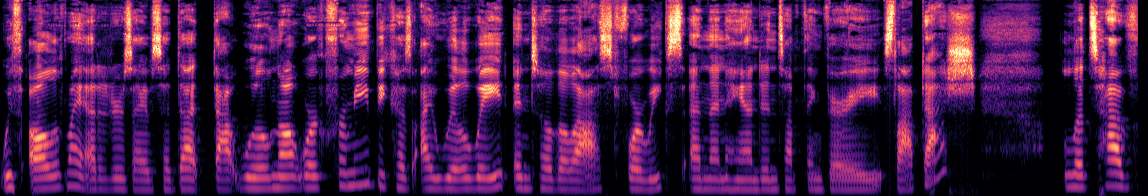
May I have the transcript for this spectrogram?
With all of my editors, I have said that that will not work for me because I will wait until the last four weeks and then hand in something very slapdash. Let's have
